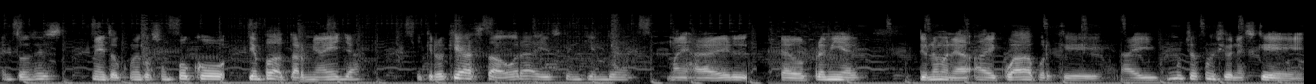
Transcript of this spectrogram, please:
Entonces me, tocó, me costó un poco tiempo adaptarme a ella y creo que hasta ahora es que entiendo manejar el Adobe Premiere de una manera adecuada porque hay muchas funciones que,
